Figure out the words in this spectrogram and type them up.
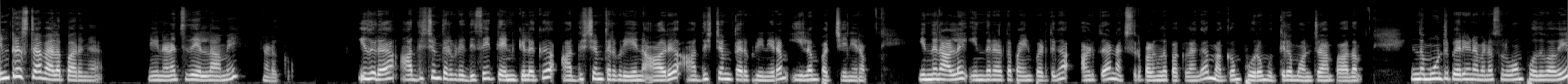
இன்ட்ரெஸ்டாக வேலை பாருங்கள் நீங்கள் நினச்சது எல்லாமே நடக்கும். இதோட அதிர்ஷ்டம் தரக்கூடிய திசை தென்கிழக்கு அதிர்ஷ்டம் தரக்கூடிய எண் ஆறு அதிர்ஷ்டம் தரக்கூடிய நிறம் இளம் பச்சை நிறம். இந்த நாளில் இந்த நேரத்தை பயன்படுத்துங்க. அடுத்த நட்சத்திர பழங்களை பார்க்கலாங்க. மகம் பூரம் உத்திரம் ஒன்றாம் பாதம். இந்த மூன்று பேரையும் நம்ம என்ன சொல்லுவோம்? பொதுவாகவே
